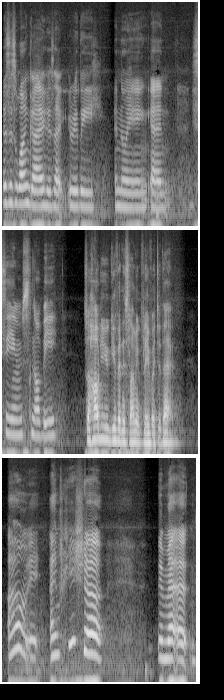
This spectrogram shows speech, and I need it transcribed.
there's this one guy who's like really annoying and seems snobby. So how do you give an Islamic flavor to that? Um, it, I'm pretty sure they met at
